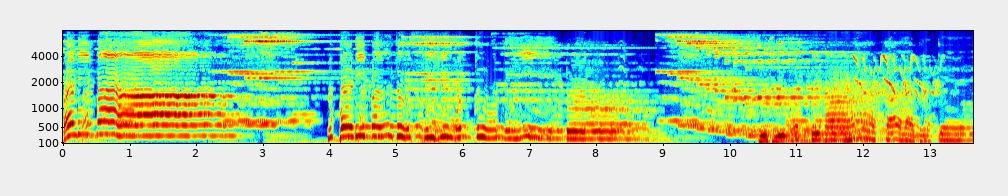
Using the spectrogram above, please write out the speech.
ಬಡಿ ಬಾ. ಬಡಿ ಬಂದು ಸಿಹಿ ಮುತ್ತು ಸಿಹಿ ಮುತ್ತಿನ ಕಾಲಿಗೆ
